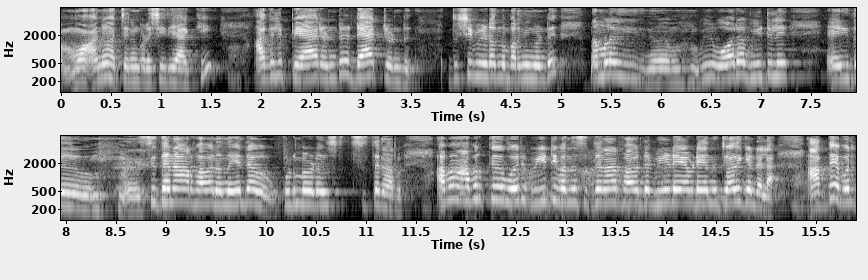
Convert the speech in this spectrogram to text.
മോനും അച്ഛനും കൂടെ ശരിയാക്കി. അതിൽ പേരുണ്ട് ഡാറ്റ് ഉണ്ട്. കൃഷിവീടെന്ന് പറഞ്ഞുകൊണ്ട് നമ്മൾ ഈ ഓരോ വീട്ടിൽ ഇത് സിദ്ധനാർ ഭവൻ എന്ന് എന്റെ കുടുംബയുടെ സിദ്ധനാർ. അപ്പം അവർക്ക് ഒരു വീട്ടിൽ വന്ന് സിദ്ധനാർ ഭവന്റെ വീട് എവിടെയെന്ന് ചോദിക്കണ്ടല്ല. അതേപോലെ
